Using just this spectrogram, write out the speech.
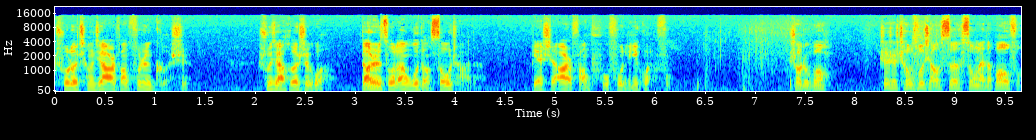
除了程家二房夫人葛氏。属下核实过，当日左蓝武等搜查的，便是二房仆妇李管妇。少主公，这是程府小厮送来的包袱，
